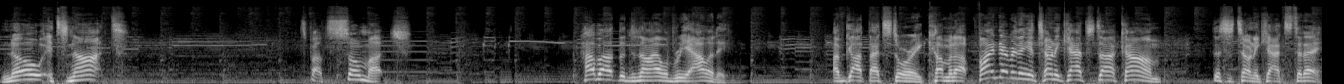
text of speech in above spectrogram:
No, it's not. It's about so much. How about the denial of reality? I've got that story coming up. Find everything at TonyKatz.com. This is Tony Katz today.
